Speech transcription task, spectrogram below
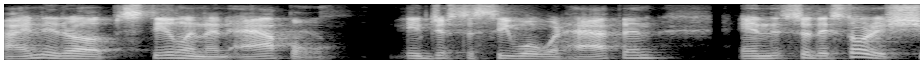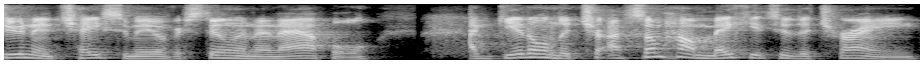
I ended up stealing an apple just to see what would happen. And so they started shooting and chasing me over stealing an apple. I get on the tr- I somehow make it to the train.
